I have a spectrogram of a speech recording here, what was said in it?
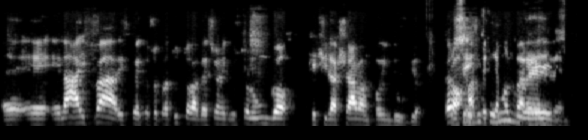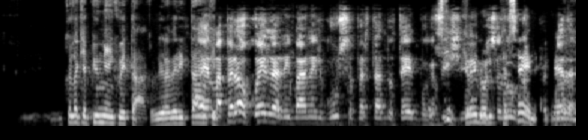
eh, e, e l'AIFA rispetto soprattutto alla versione gusto lungo che ci lasciava un po' in dubbio. Però sì, aspettiamo il parere. Quella che più mi ha inquietato, la verità. Eh, che... Ma però quella rimane il gusto per tanto tempo, eh, capisci? Sì, credo per sempre. Era,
